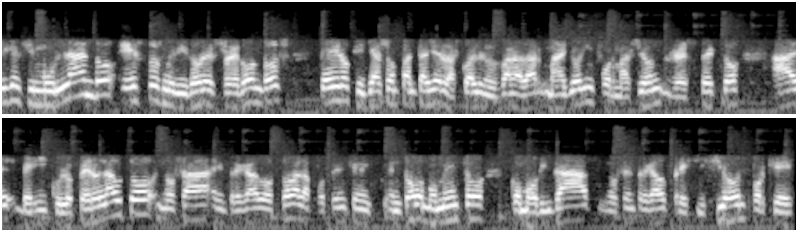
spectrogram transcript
siguen simulando estos medidores redondos, pero que ya son pantallas las cuales nos van a dar mayor información respecto al vehículo. Pero el auto nos ha entregado toda la potencia en, todo momento, comodidad, nos ha entregado precisión, porque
